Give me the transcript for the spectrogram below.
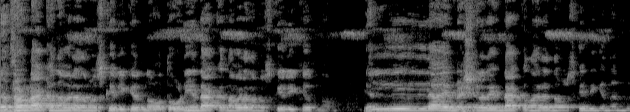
രഥം ഉണ്ടാക്കുന്നവരെ നമസ്കരിക്കുന്നു തോണി ഉണ്ടാക്കുന്നവരെ നമസ്കരിക്കുന്നു. എല്ലാ മെഷീനറി ഉണ്ടാക്കുന്നവരെ നമസ്കരിക്കുന്നുണ്ട്.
